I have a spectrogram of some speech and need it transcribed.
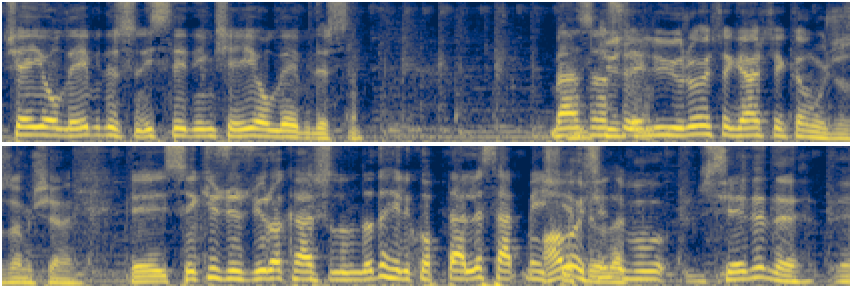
şey yollayabilirsin. istediğin şeyi yollayabilirsin. Ben sana söyleyeyim. 250 euro ise gerçekten ucuzlamış yani. Eee, 800 euro karşılığında da helikopterle serpme işi Ama yapıyorlar. şimdi bu şeyde de e,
